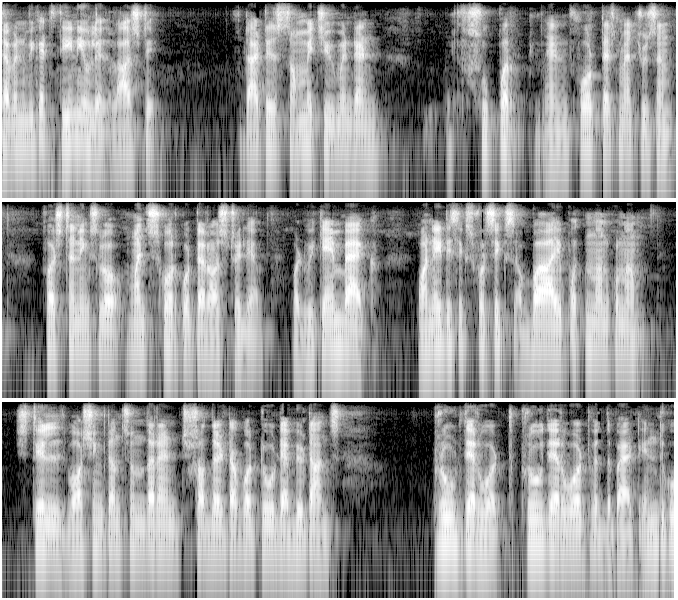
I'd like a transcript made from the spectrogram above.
seven wickets తీనివ్వలేదు last day that is some achievement and super and fourth test match చూసాం. ఫస్ట్ ఇన్నింగ్స్లో మంచి స్కోర్ కొట్టారు Australia. But we came back one eighty six for six అబ్బా అయిపోతుంది అనుకున్నాం. Still Washington Sundar and Shardul Thakur two debutants prove their worth prove their worth with the bat ఎందుకు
